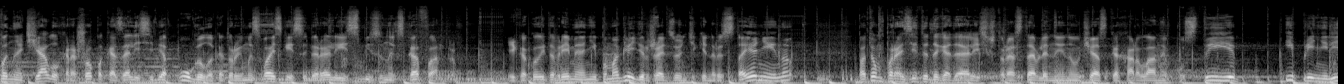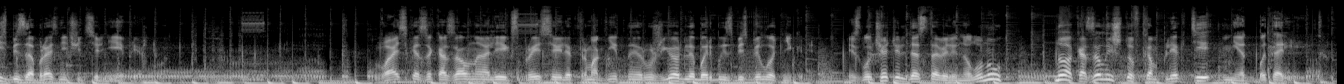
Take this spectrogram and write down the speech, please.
Поначалу хорошо показали себя пугало, которые мы с Вайской собирали из списанных скафандров. И какое-то время они помогли держать зонтики на расстоянии, но потом паразиты догадались, что расставленные на участках орланы пустые, и принялись безобразничать сильнее прежнего. Васька заказал на Алиэкспрессе электромагнитное ружье для борьбы с беспилотниками. Излучатель доставили на Луну, но оказалось, что в комплекте нет батареек.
